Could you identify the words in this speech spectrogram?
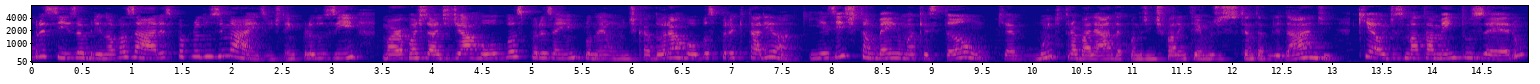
precisa abrir novas áreas para produzir mais. A gente tem que produzir maior quantidade de arrobas, por exemplo, né? Um indicador arrobas por hectare ano. E existe também uma questão que é muito trabalhada quando a gente fala em termos de sustentabilidade, que é o desmatamento zero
